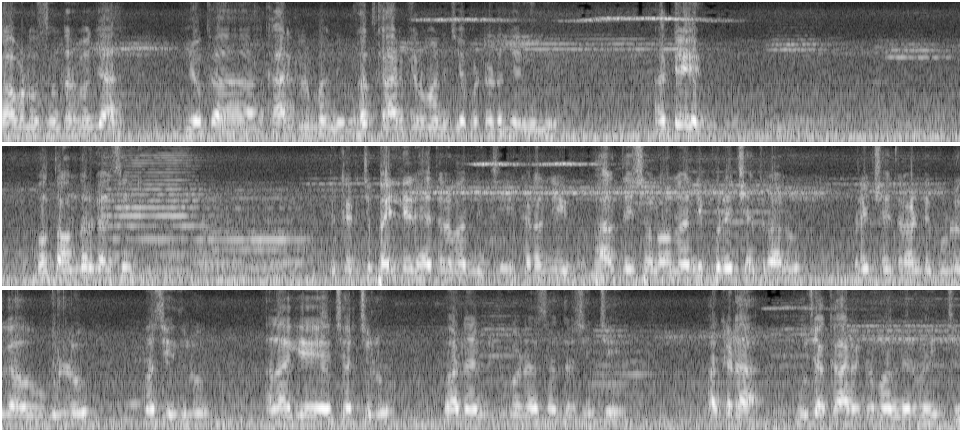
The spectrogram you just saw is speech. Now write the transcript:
కావడం సందర్భంగా ఈ యొక్క కార్యక్రమాన్ని బృహత్ కార్యక్రమాన్ని చేపట్టడం జరిగింది. అంటే మొత్తం అందరూ కలిసి ఇక్కడి నుంచి బయలుదేరి హైదరాబాద్ నుంచి ఇక్కడ అన్ని భారతదేశంలో ఉన్న అన్ని పుణ్యక్షేత్రాలు పుణ్యక్షేత్రాలు అంటే గుళ్ళు కావు గుళ్ళు మసీదులు అలాగే చర్చిలు వాటి అన్నిటి కూడా సందర్శించి అక్కడ పూజా కార్యక్రమాలు నిర్వహించి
